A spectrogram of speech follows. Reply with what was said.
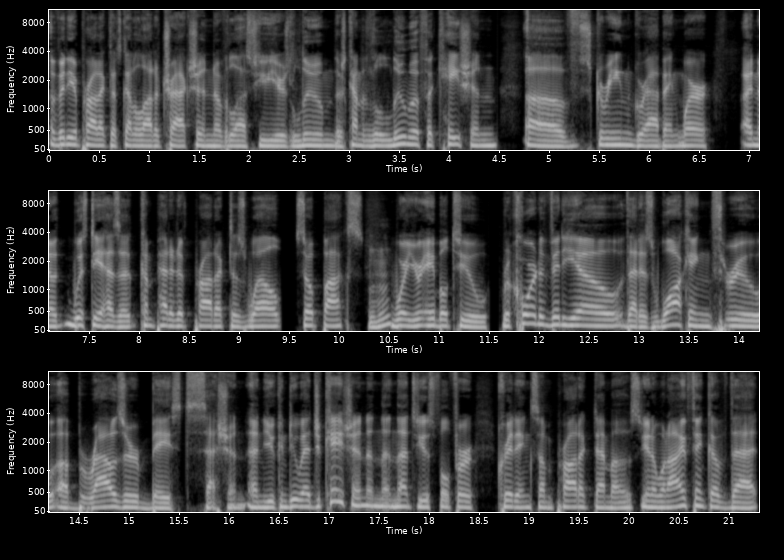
a video product that's got a lot of traction over the last few years, Loom. There's kind of the loomification of screen grabbing, where I know Wistia has a competitive product as well, Soapbox, mm-hmm. where you're able to record a video that is walking through a browser based session. And you can do education, and then that's useful for creating some product demos. You know, when I think of that,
